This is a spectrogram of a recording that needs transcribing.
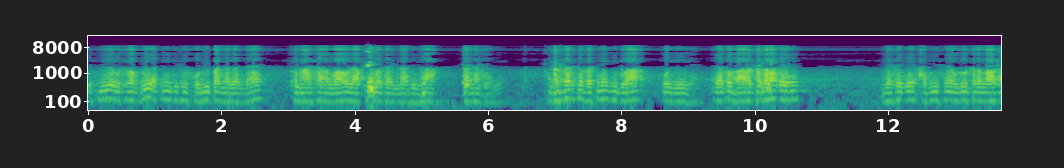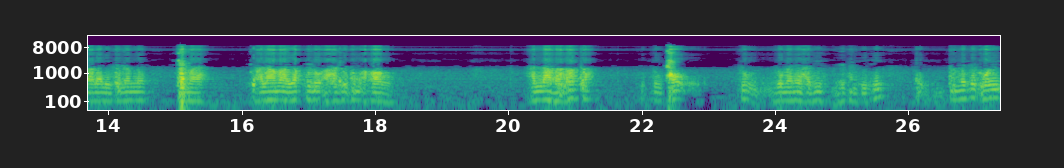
اس لیے اس وقت بھی اپنی کسی خوبی پر نظر جائے۔ تو ماشاء اللہ لا قوت الا باللہ، کرنا چاہیے۔ نظر سے بچنے کی دعا وہ یہی ہے۔ یا تو بارک اللہ کہہ دیں جیسے کہ حدیث میں حضور صلی اللہ تعالی علیہ وسلم نے فرمایا علامہ یقل احدکم اخاہ اللہ برداشت کا تم کیوں؟ جو میں نے حدیث ذکر کی تھی تم میں سے کوئی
